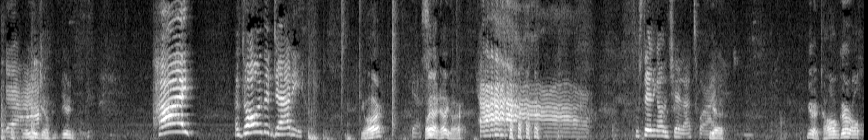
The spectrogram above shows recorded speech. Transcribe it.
What are Yeah. you doing? You're, Hi. I'm taller than Daddy. you are? Yes. Oh, yeah, now you are. so I'm standing on the chair. That's why. Yeah. You're a tall girl.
